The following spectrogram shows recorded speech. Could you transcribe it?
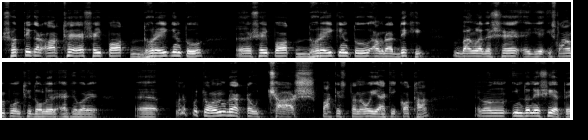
সত্যিকার অর্থে সেই পথ ধরেই কিন্তু সেই পথ ধরেই কিন্তু আমরা দেখি বাংলাদেশে এই যে ইসলামপন্থী দলের একেবারে মানে প্রচণ্ড একটা উচ্ছ্বাস পাকিস্তানে ওই একই কথা এবং ইন্দোনেশিয়াতে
